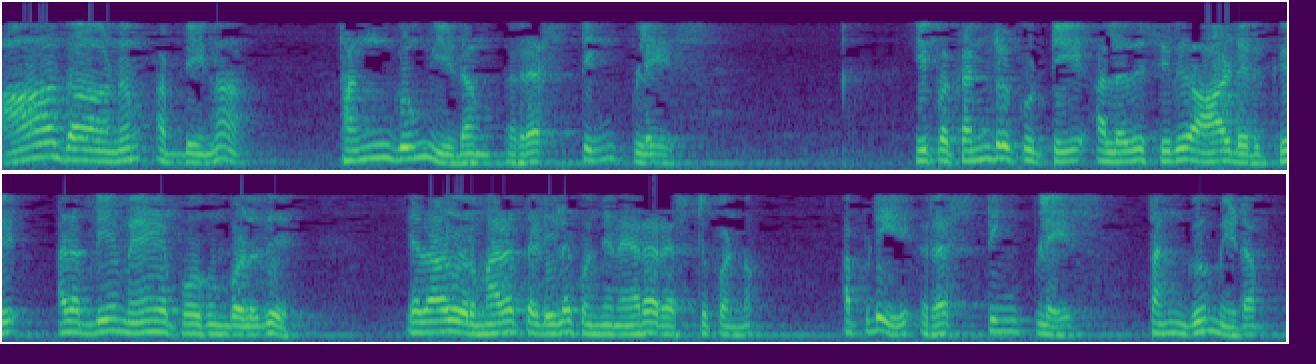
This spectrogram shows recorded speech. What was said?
ஆதானம் அப்படின்னா தங்கும் இடம் ரெஸ்டிங் பிளேஸ் இப்ப கன்றுக்குட்டி அல்லது சிறு ஆடு இருக்கு. அது அப்படியே மேய போகும் பொழுது ஏதாவது ஒரு மரத்தடியில கொஞ்ச நேரம் ரெஸ்ட் பண்ணும். அப்படி ரெஸ்டிங் பிளேஸ் தங்கும் இடம்.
